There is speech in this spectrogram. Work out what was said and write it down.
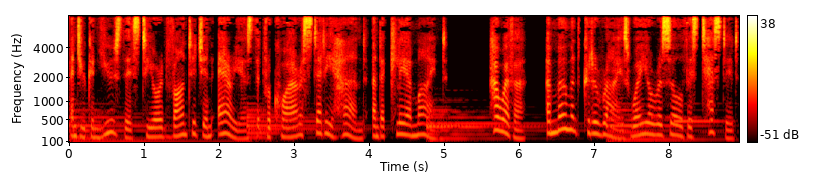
and you can use this to your advantage in areas that require a steady hand and a clear mind. However, a moment could arise where your resolve is tested,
